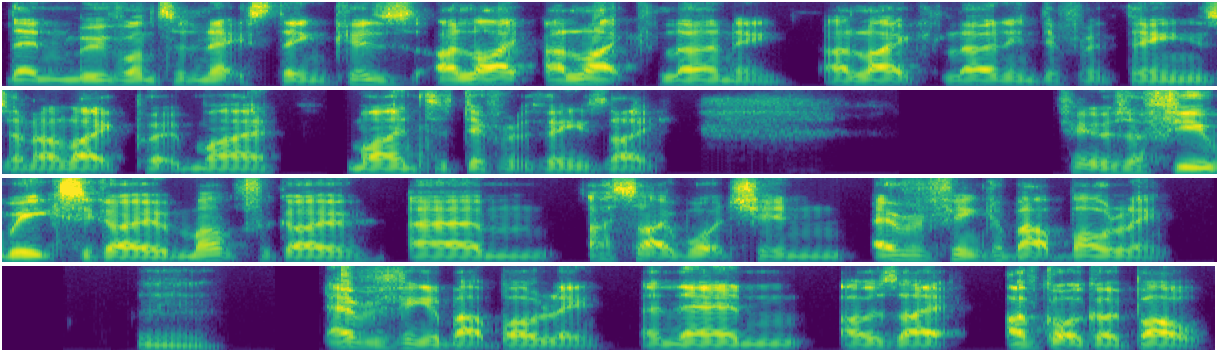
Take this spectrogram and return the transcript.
then move on to the next thing because I like I like learning. I like learning different things, and I like putting my mind to different things. Like I think it was a few weeks ago, a month ago, um, I started watching everything about bowling, Mm. everything about bowling. And then I was like, I've got to go bowl.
